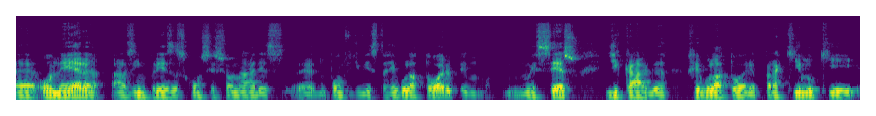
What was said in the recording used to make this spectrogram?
é, onera as empresas concessionárias é, do ponto de vista regulatório, tem um, excesso de carga regulatória para aquilo que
